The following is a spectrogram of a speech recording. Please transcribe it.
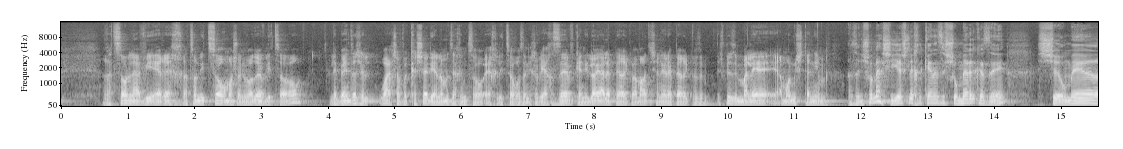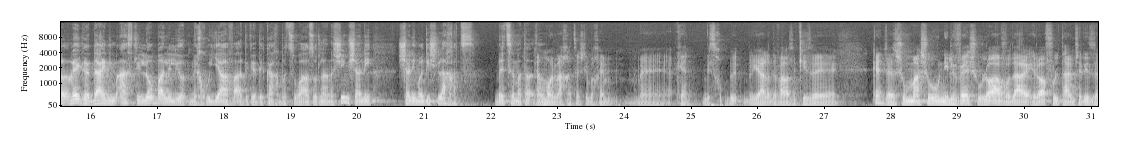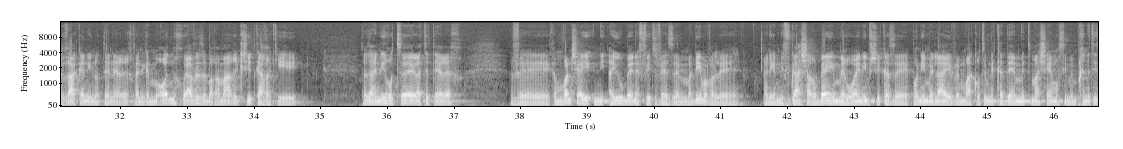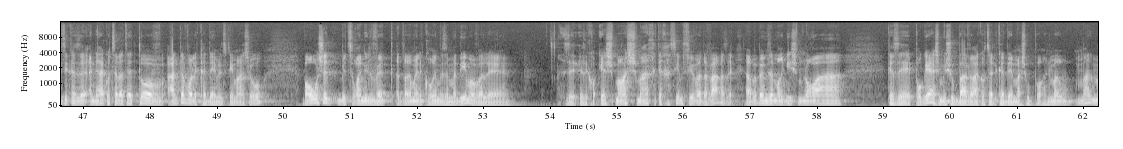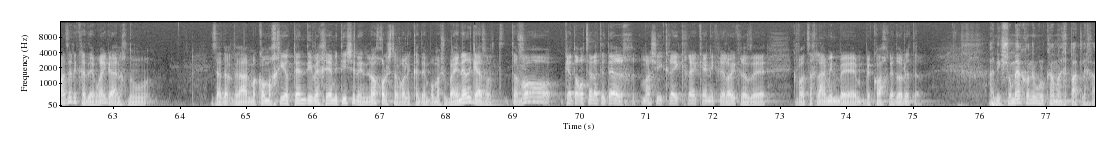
רצון להביא ערך, רצון ליצור משהו, אני מאוד אוהב ליצור, לבין זה של וואי עכשיו קשה לי, אני לא מצליח למצוא איך ליצור, אז אני חושב אאכזב, כי אני לא אעלה פרק, ואמרתי שאני אעלה פרק, ויש בזה מלא, המון משתנים. אז אני שומע שיש לך כן איזה שומר כזה, שאומר, רגע, די, נמאס לי, לא בא לי להיות מחויב עד כדי כך בצורה הזאת לאנשים, שאני שאני מרגיש לחץ. בעצם אתה... המון לחץ יש לי בחיים, אה, כן, בגלל הדבר הזה, כי זה, כן, זה איזשהו משהו נלווה שהוא לא העבודה, לא הפול טיים שלי, זה רק אני נותן ערך, ואני גם מאוד מחויב לזה ברמה הרגשית ככה, כי, אתה יודע, אני רוצה לתת ערך, וכמובן שהיו בנפיט וזה מדהים, אבל אה, אני גם נפגש הרבה עם מרואיינים שכזה פונים אליי והם רק רוצים לקדם את מה שהם עושים, מבחינתי זה כזה, אני רק רוצה לתת טוב, אל תבוא לקדם אצלי משהו. ברור שבצורה נלווית הדברים האלה קורים וזה מדהים, אבל אה, זה, זה, יש ממש מערכת יחסים סביב הדבר הזה. הרבה פעמים זה מרגיש נורא כזה פוגע שמישהו בא ורק רוצה לקדם משהו פה. אני אומר, מה, מה זה לקדם? רגע, אנחנו... זה, זה המקום הכי אותנטי והכי אמיתי שלי, אני לא יכול שתבוא לקדם פה משהו באנרגיה הזאת. תבוא כי אתה רוצה לתת ערך, מה שיקרה יקרה, כן יקרה, לא יקרה, זה כבר צריך להאמין בכוח גדול יותר. אני שומע קודם כל כמה אכפת לך.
